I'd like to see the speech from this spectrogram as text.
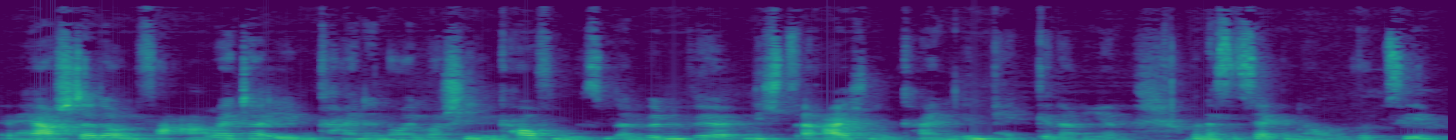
Hersteller und Verarbeiter eben keine neuen Maschinen kaufen müssen, dann würden wir nichts erreichen und keinen Impact generieren. Und das ist ja genau unser Ziel.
